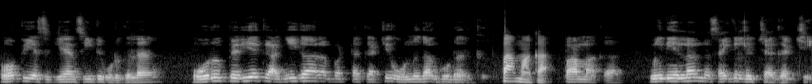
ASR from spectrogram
ஓபிஎஸ்க்கு ஏன் சீட்டு கொடுக்கல? ஒரு பெரிய அங்கீகாரப்பட்ட கட்சி ஒன்று தான் கூட இருக்குது பாமக. பாமக. மீதி எல்லாம் இந்த சைக்கிள் ரிக்ஷா கட்சி.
